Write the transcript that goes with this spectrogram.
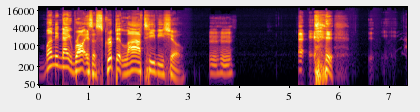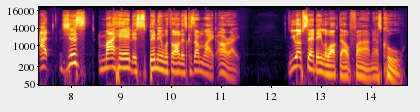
Monday Night Raw is a scripted live TV show. Mm-hmm. I just my head is spinning with all this because I'm like, all right, you upset they walked out fine. That's cool.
